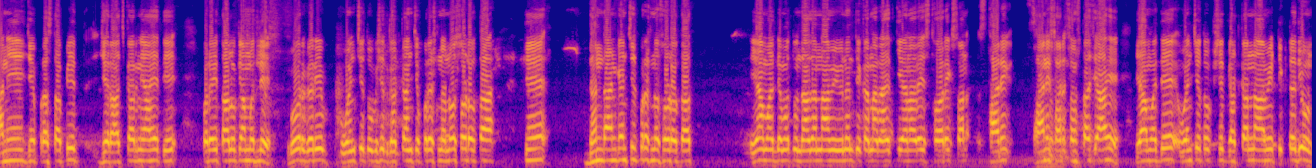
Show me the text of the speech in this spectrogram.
आणि जे प्रस्थापित जे राजकारणी आहेत ते परळी तालुक्यामधले गोरगरीब वंचित उपेक्षित घटकांचे प्रश्न न सोडवता ते धनदानग्यांचे प्रश्न सोडवतात. या माध्यमातून दादांना आम्ही विनंती करणार आहेत की येणारे स्थानिक स्थानिक स्थानिक स्वराज्य संस्था जी आहे यामध्ये वंचित उपेक्षित घटकांना आम्ही तिकीट देऊन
